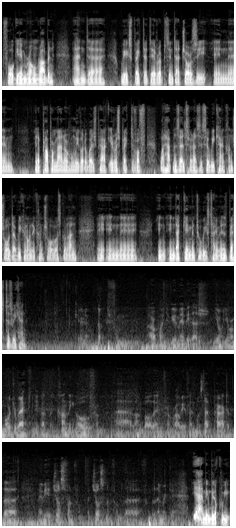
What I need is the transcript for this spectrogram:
four game round robin, and uh, we expect that they represent that jersey in. Um, in a proper manner when we go to Walsh Park, irrespective of what happens elsewhere. As I say, we can't control that. We can only control what's going on in, uh, in, in that game in two weeks' time, and as best as we can. Kieran, looked from our point of view, maybe that you know you were more direct and you got the Connolly goal from uh, long ball in from Robbie Flynn. Was that part of the maybe adjustment from adjustment from the from the Limerick game? Yeah, I mean, look, we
